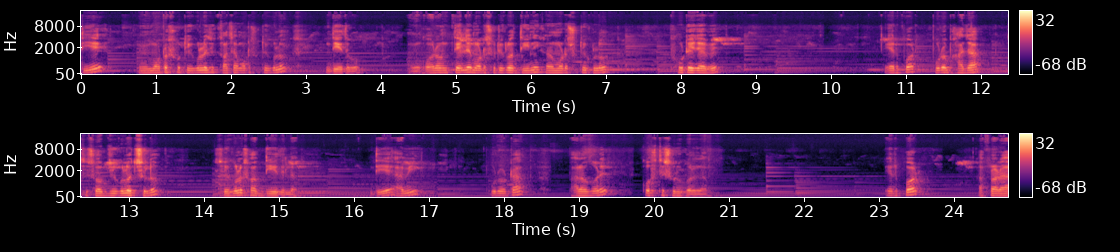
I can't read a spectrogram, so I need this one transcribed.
দিয়ে আমি মটরশুঁটিগুলো, যে কাঁচা মটরশুঁটিগুলো দিয়ে দেবো। আমি গরম তেলে মটরশুঁটিগুলো দিইনি, কারণ মটরশুঁটিগুলো ফুটে যাবে। এরপর পুরো ভাজা যে সবজিগুলো ছিল, সেগুলো সব দিয়ে দিলাম। দিয়ে আমি পুরোটা ভালো করে কষতে শুরু করলাম। এরপর আপনারা,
